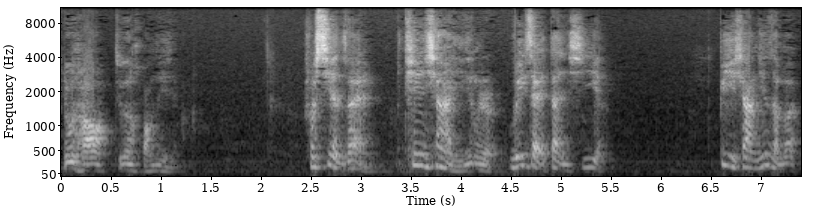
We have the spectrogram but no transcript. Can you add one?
刘陶就跟皇帝讲，说现在天下已经是危在旦夕呀，陛下您怎么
